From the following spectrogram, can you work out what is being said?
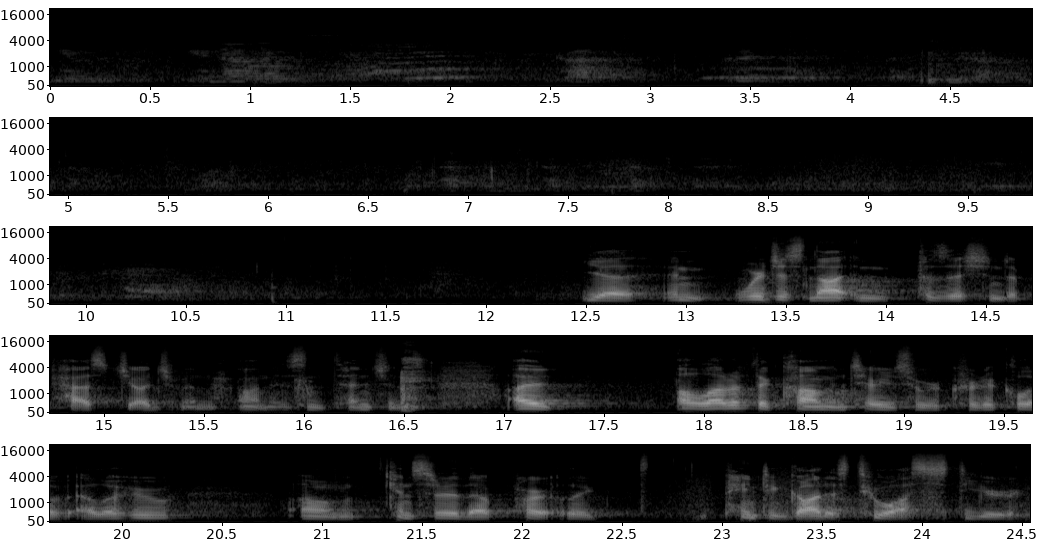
you, you know it's God's goodness, but we don't know what, what's happening, we just have to accept that it's, it's for good. Yeah, and we're just not in position to pass judgment on his intentions. I, a lot of the commentaries who are critical of Elihu um, consider that part like painting God as too austere,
